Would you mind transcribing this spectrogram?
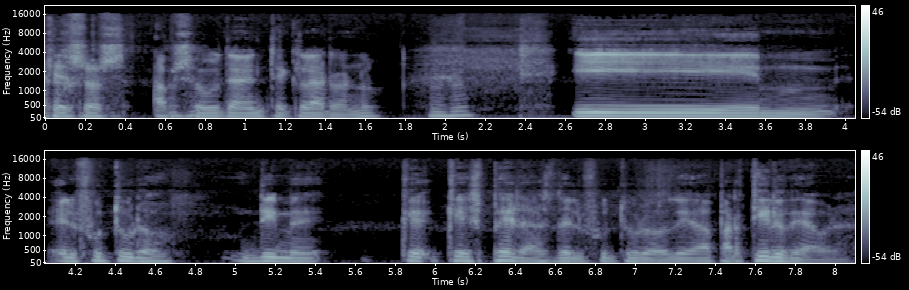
que eso es absolutamente claro, ¿no? Y mm, el futuro, dime, ¿qué, qué esperas del futuro, de a partir de ahora?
